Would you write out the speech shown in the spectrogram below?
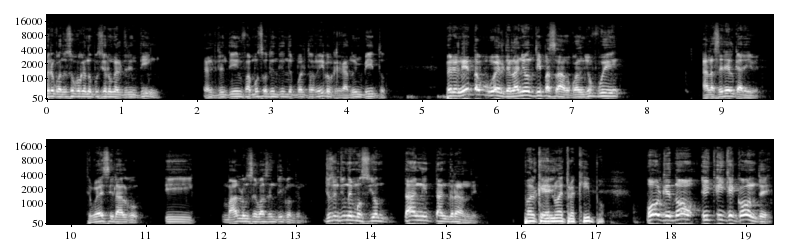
Pero cuando eso fue que nos pusieron el Dream Team. El Dream Team, famoso Dream Team de Puerto Rico, que ganó invito. Pero en esta vuelta, el año antipasado, cuando yo fui a la Serie del Caribe, te voy a decir algo, y Marlon se va a sentir contento. Yo sentí una emoción tan y tan grande. Porque es nuestro equipo. Porque no, y, y que conte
